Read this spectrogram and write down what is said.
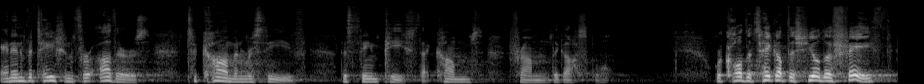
an invitation for others to come and receive the same peace that comes from the gospel. We're called to take up the shield of faith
